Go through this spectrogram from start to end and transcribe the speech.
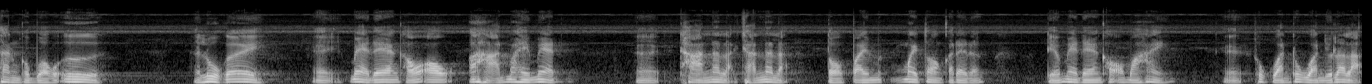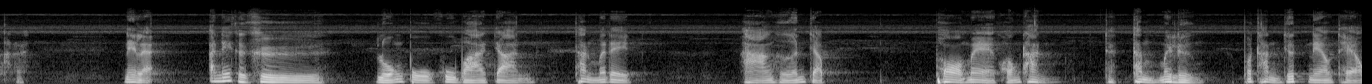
ท่านก็บอกว่าเออ ลูกเอ้ยแม่แดงเขาเอาอาหารมาให้แม่ทานแล้วละ่ะ ฉันแล้วละ่ะ ต่อไปไม่ต้องก็ได้แล้วเดี๋ยวแม่แดงเขาเอามาให้ทุกวันทุกวันอยู่แล้วละ่ะนี่แหละ อันนี้ก็คือ หลวงปู่ครูบาอาจารย์ ท่านไม่ได้ห่างเหินจากพ่อแม่ของท่าน ท่านไม่ลืม เพราะท่านยึดแนวแถว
